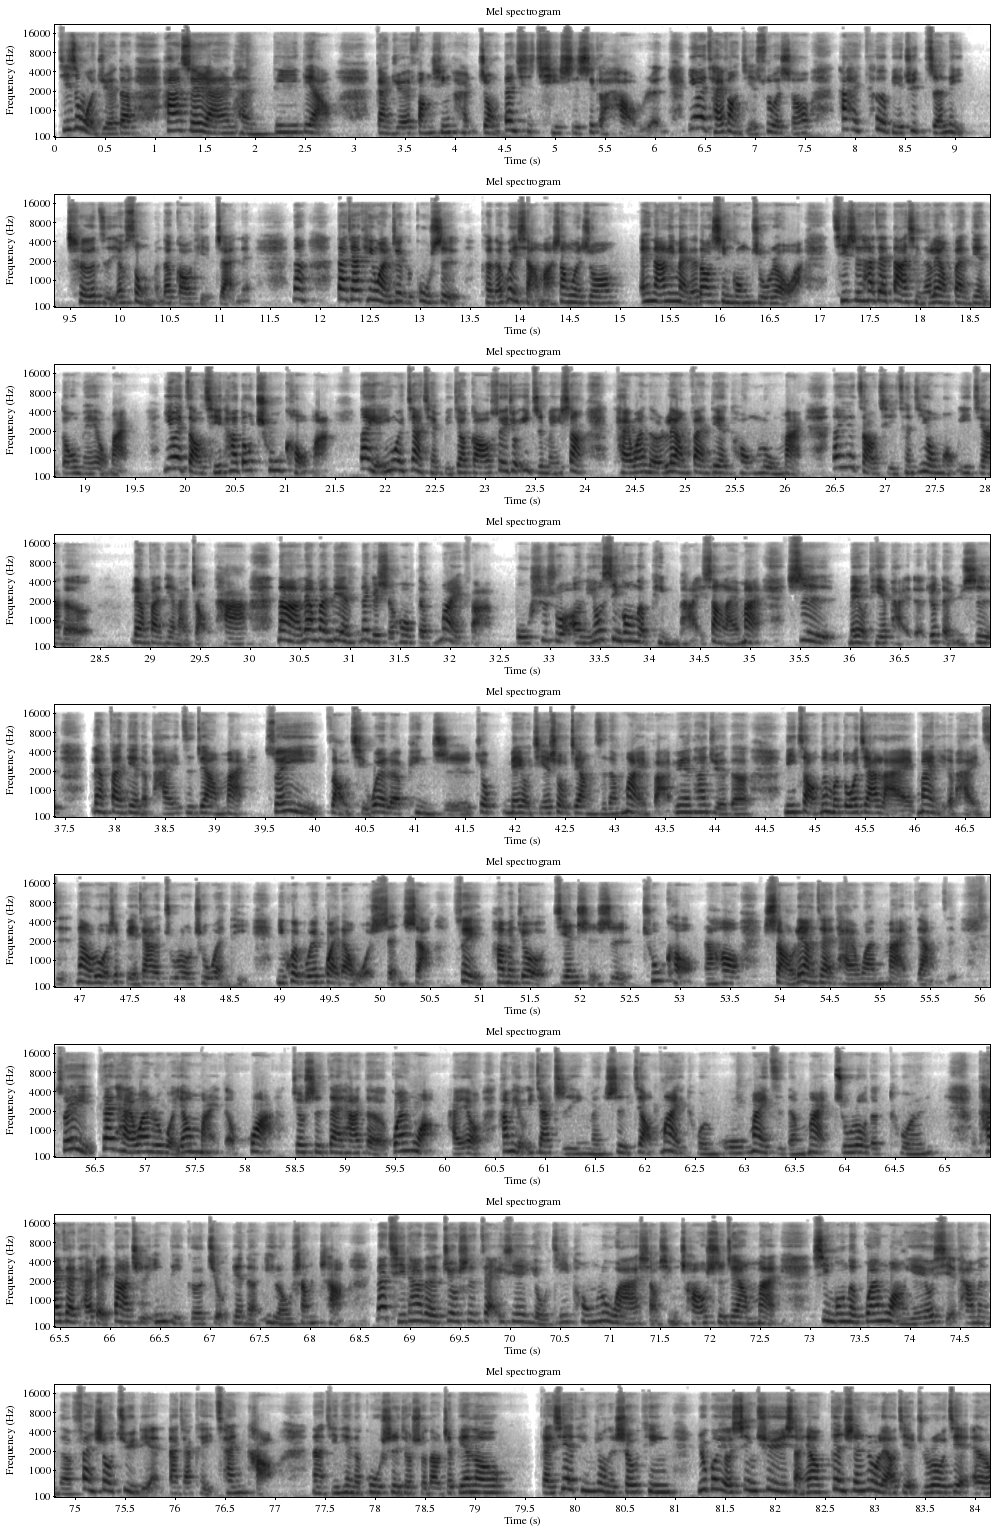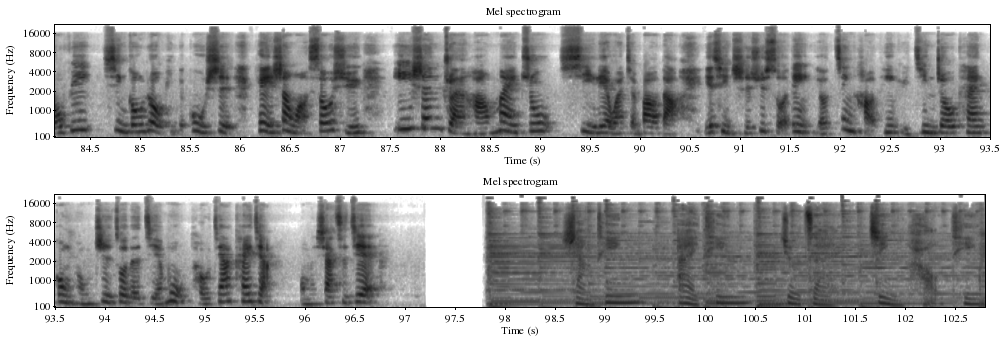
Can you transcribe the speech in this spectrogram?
其实我觉得他虽然很低调，感觉防心很重，但其其实是个好人。因为采访结束的时候，他还特别去整理车子，要送我们到高铁站呢。那大家听完这个故事，可能会想马上问说：哎，哪里买得到信丰猪肉啊？其实他在大型的量贩店都没有卖，因为早期他都出口嘛。那也因为价钱比较高，所以就一直没上台湾的量贩店通路卖。那因为早期曾经有某一家的。量贩店来找他，那量贩店那个时候的卖法不是说哦，你用信工的品牌上来卖是没有贴牌的，就等于是量贩店的牌子这样卖。所以早期为了品质就没有接受这样子的卖法，因为他觉得你找那么多家来卖你的牌子，那如果是别家的猪肉出问题，你会不会怪到我身上？所以他们就坚持是出口，然后少量在台湾卖这样子。所以在台湾如果要买的话，就是在他的官网，还有他们有一家直营门市叫麦屯屋，麦子的麦，猪肉的屯，开在台北大直英迪格酒店的一楼商场。那其他的。就是在一些有机通路啊、小型超市这样卖。信丰的官网也有写他们的贩售据点，大家可以参考。那今天的故事就说到这边喽，感谢听众的收听。如果有兴趣想要更深入了解猪肉界 LV 信丰肉品的故事，可以上网搜寻“医生转行卖猪”系列完整报道。也请持续锁定由静好听与静周刊共同制作的节目《头家开讲》，我们下次见。想听、爱听，就在静好听。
